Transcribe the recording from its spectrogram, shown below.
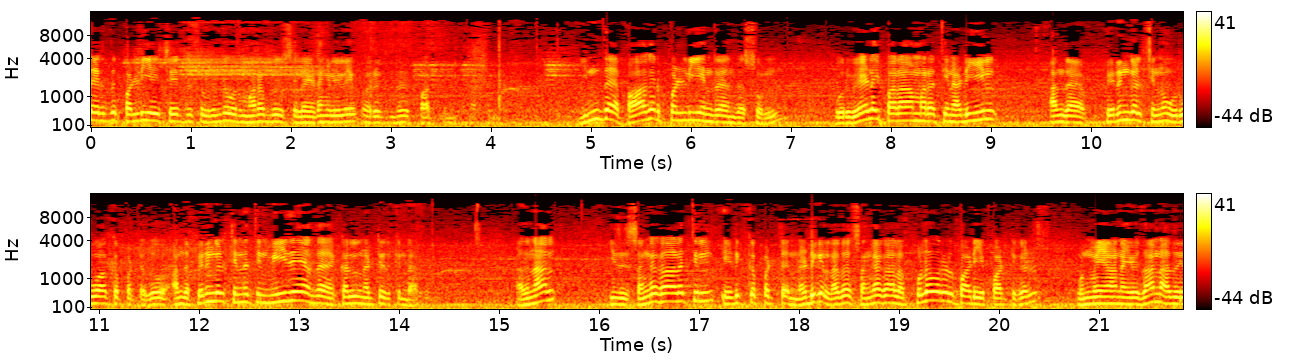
சேர்த்து பள்ளியை சேர்த்து சொல்கின்ற ஒரு மரபு சில இடங்களிலே வருகின்றது பார்த்து இந்த பாகற்பள்ளி என்ற அந்த சொல் ஒருவேளை பலாமரத்தின் அடியில் அந்த பெருங்கல் சின்னம் உருவாக்கப்பட்டதோ அந்த பெருங்கல் சின்னத்தின் மீதே அந்த கல் நட்டு இருக்கின்றார்கள் அதனால் இது சங்க காலத்தில் எடுக்கப்பட்ட நடுகள் அதாவது சங்ககால புலவர்கள் பாடிய பாட்டுகள் உண்மையானவைதான் அது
